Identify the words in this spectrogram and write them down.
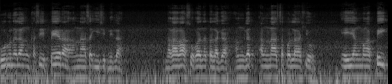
Puro na lang kasi pera ang nasa isip nila. Nakakasuka na talaga hanggat ang nasa palasyo eh yung mga fake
